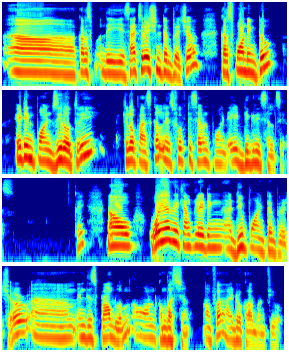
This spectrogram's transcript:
uh, the saturation temperature corresponding to 18.03 kilopascal is 57.8 degrees Celsius. Okay. Now, why are we calculating a dew point temperature um, in this problem on combustion of a hydrocarbon fuel?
